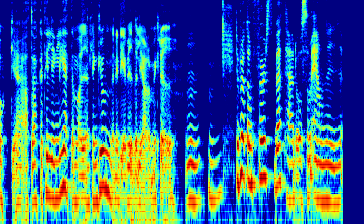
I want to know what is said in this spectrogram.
och eh, att öka tillgängligheten var egentligen grunden i det vi ville göra med Kry. Du pratade om First Vet här då som en ny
